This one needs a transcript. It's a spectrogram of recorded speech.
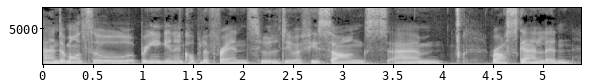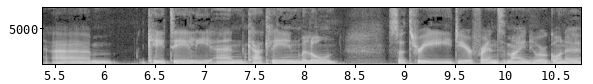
And I'm also bringing in a couple of friends who will do a few songs. Um, Ross Scanlon, um, Kate Daly, and Kathleen Malone. So three dear friends of mine who are going to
